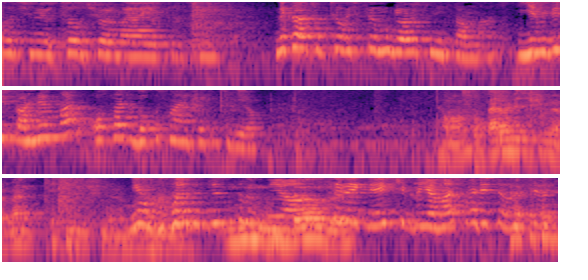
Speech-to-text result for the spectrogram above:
çalışmıyor, çalışıyorum ayağı yapıyor için. Ne kadar çok çalıştığımı görsün insanlar. 21 sahnem var. O sadece 9 saniye çekip gidiyor. Tamam. Ben öyle düşünmüyorum. Ben ekibi düşünüyorum. Yalancısın ya. Sürekli ekibe yanaşmaya çalışıyoruz.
